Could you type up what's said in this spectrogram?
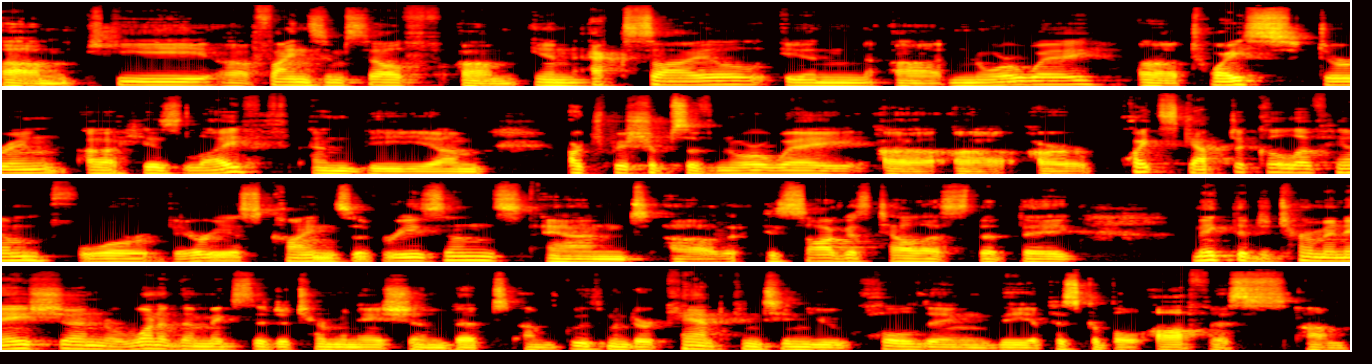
Um, he uh, finds himself um, in exile in uh, Norway uh, twice during his life, and the um, archbishops of Norway uh, uh, are quite skeptical of him for various kinds of reasons. And uh, his sagas tell us that they make the determination, or one of them makes the determination, that um, Guðmundur can't continue holding the episcopal office um,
